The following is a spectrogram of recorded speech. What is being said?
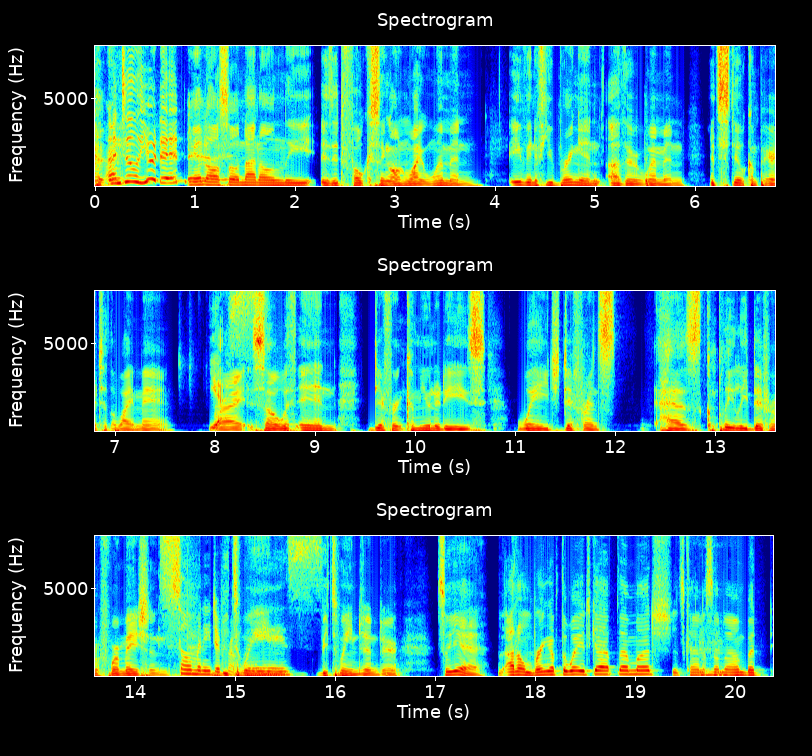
you know? until you did. And also, not only is it focusing on white women, even if you bring in other women, it's still compared to the white man. Yes. Right. So within different communities, wage difference has completely different formations So many different between ways. between gender. So yeah, I don't bring up the wage gap that much. It's kind of Mhm. something, but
